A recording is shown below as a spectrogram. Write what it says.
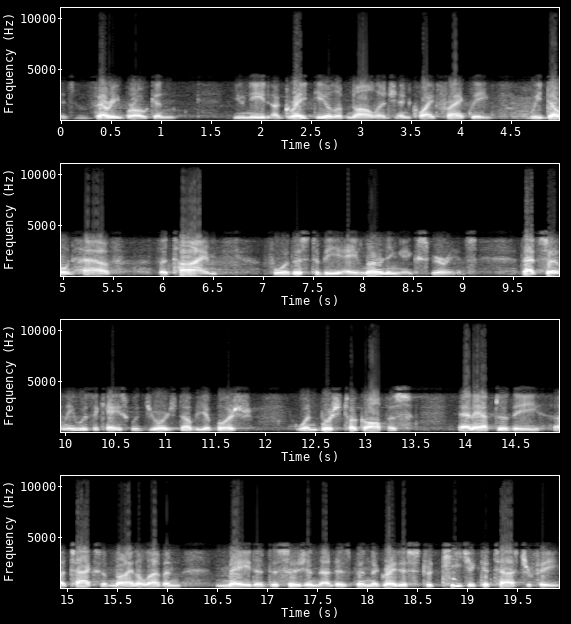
it's very broken. You need a great deal of knowledge, and quite frankly, we don't have the time for this to be a learning experience. That certainly was the case with George W. Bush when Bush took office and after the attacks of 9/11, made a decision that has been the greatest strategic catastrophe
